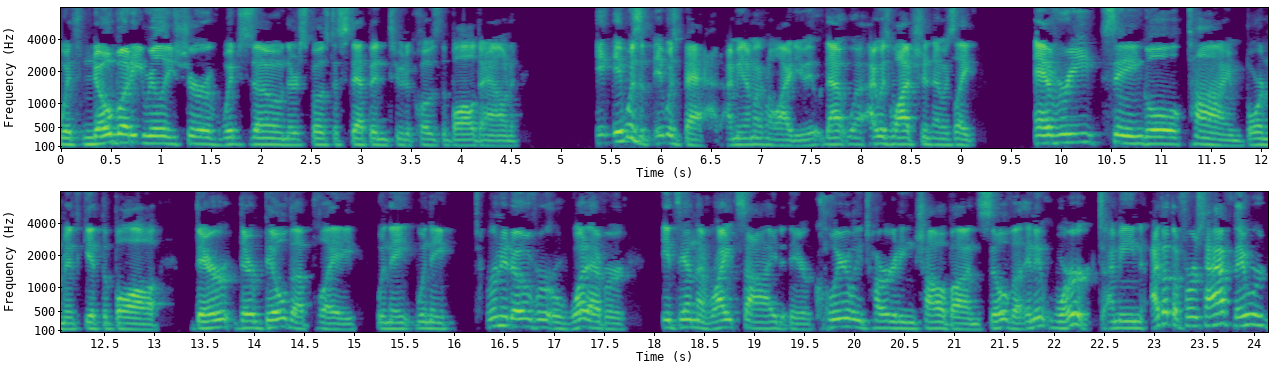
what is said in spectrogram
with nobody really sure of which zone they're supposed to step into to close the ball down. It, it was it was bad. I mean, I'm not gonna lie to you. It, that I was watching. And I was like, every single time Bournemouth get the ball, their their build up play when they when they turn it over or whatever, it's in the right side. They're clearly targeting Chalobah and Silva, and it worked. I mean, I thought the first half they were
